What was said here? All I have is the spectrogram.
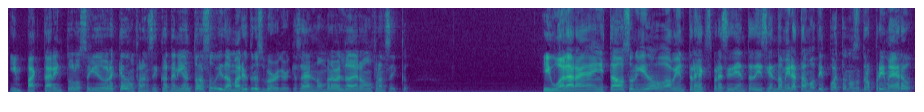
Impactar en todos los seguidores que don Francisco ha tenido en toda su vida. Mario Cruzberger, que ese es el nombre verdadero de don Francisco. Igual harán en Estados Unidos, habían tres expresidentes diciendo, mira, estamos dispuestos nosotros primero.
